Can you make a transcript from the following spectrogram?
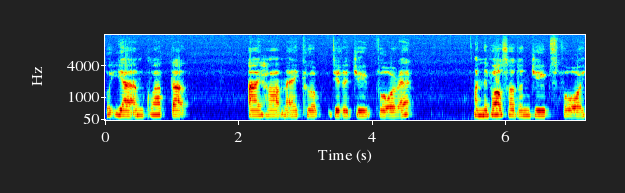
but yeah, I'm glad that I Heart Makeup did a dupe for it. And they've also done dupes for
